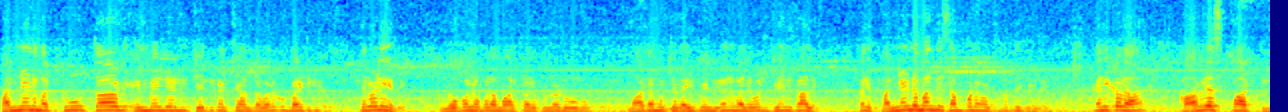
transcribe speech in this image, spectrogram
పన్నెండు మ- టూ థర్డ్ ఎమ్మెల్యేలు చేతికి వచ్చేంత వరకు బయటికి తెలియలేదు లోపల లోపల మాట్లాడుకున్నాడు మాట ముచ్చట అయిపోయింది కానీ వాళ్ళు ఎవరు జైలు కాలేదు కానీ పన్నెండు మంది సంపూర్ణ వచ్చినట్టు చేయలేదు కానీ ఇక్కడ కాంగ్రెస్ పార్టీ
